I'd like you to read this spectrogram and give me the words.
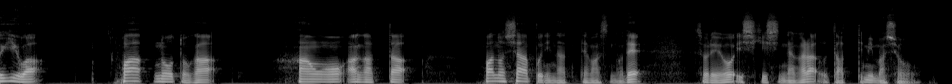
次はファノートが半音上がったファのシャープになってますのでそれを意識しながら歌ってみましょう。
